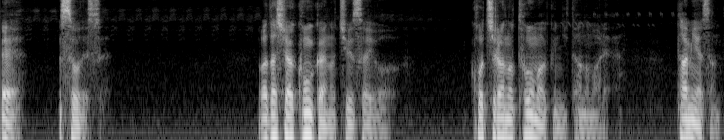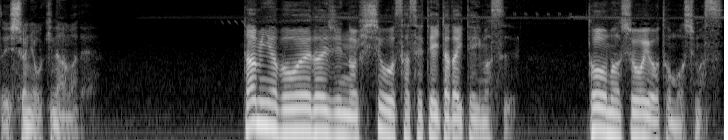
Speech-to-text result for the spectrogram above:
ええそうです。私は今回の仲裁をこちらの東馬君に頼まれタミヤさんと一緒に沖縄までタミヤ防衛大臣の秘書をさせていただいています。東間翔陽と申します。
